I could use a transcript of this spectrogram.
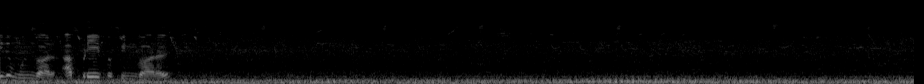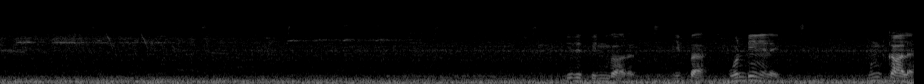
இது முன்வாரல். அப்படியே இப்போ பின்வாரல். இது பின்வாரல். இப்போ ஒண்டி நிலை. முன்காலை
